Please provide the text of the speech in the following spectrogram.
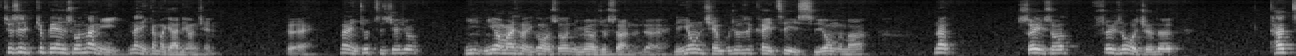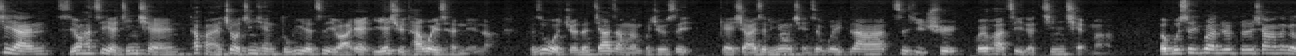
就是就别人说，那你那你干嘛给他零用钱？对，那你就直接就你你有买什么，你跟我说，你没有就算了。对，零用钱不就是可以自己使用的吗？那所以说所以说，我觉得他既然使用他自己的金钱，他本来就有金钱独立的自由啊。也也许他未成年了，可是我觉得家长们不就是？给小孩子零用钱是为让他自己去规划自己的金钱嘛，而不是不然就不是像那个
